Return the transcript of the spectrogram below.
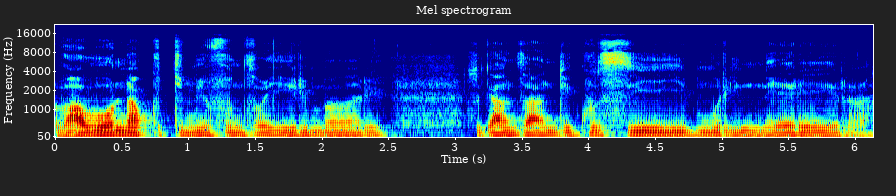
Vavona kuti mibvunzo iri mavari zvikanzi handikusii muri nherera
